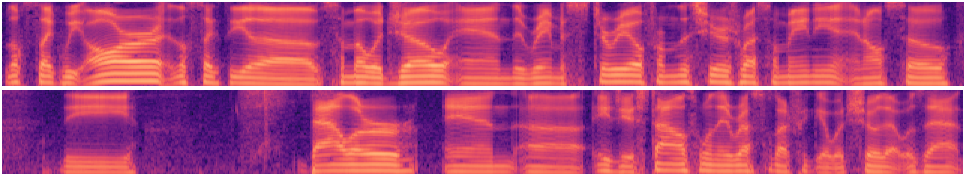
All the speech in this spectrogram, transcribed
Looks like we are. It looks like the uh, Samoa Joe and the Rey Mysterio from this year's WrestleMania, and also the Balor and uh, AJ Styles when they wrestled. I forget what show that was at,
